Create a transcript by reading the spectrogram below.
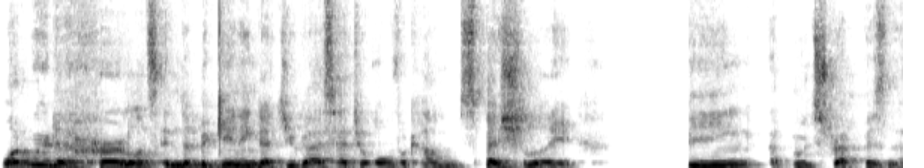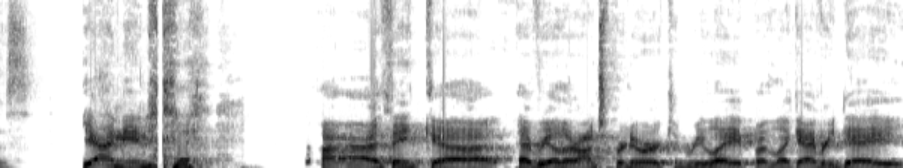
What were the hurdles in the beginning that you guys had to overcome, especially being a bootstrap business? Yeah, I mean, I think uh, every other entrepreneur can relate, but like every day,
